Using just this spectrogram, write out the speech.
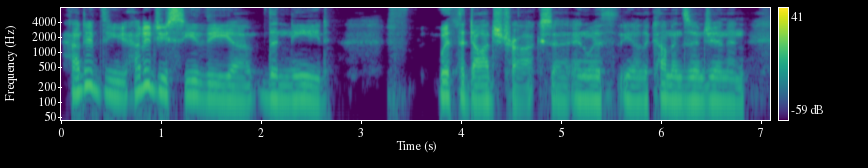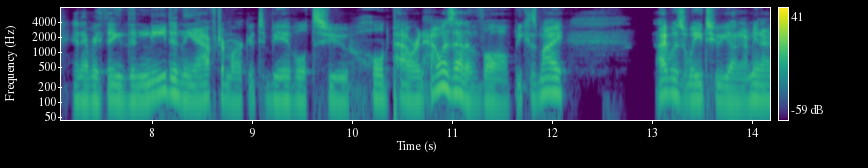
How did the how did you see the uh, the need with the Dodge trucks and with you know the Cummins engine and and everything, the need in the aftermarket to be able to hold power and how has that evolved? Because my I was way too young. I mean, I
